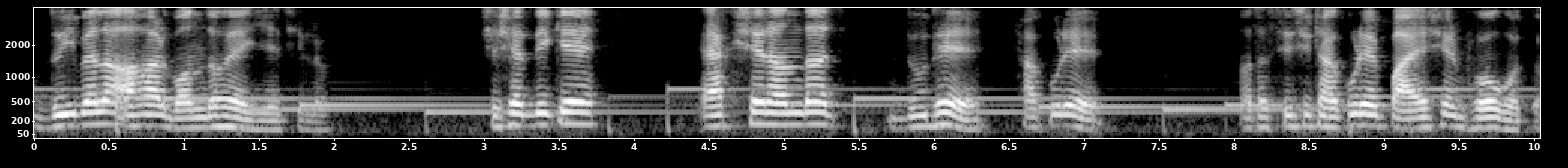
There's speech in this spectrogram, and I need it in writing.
দুই বেলা আহার বন্ধ হয়ে গিয়েছিল। শেষের দিকে একশের আন্দাজ দুধে ঠাকুরের অর্থাৎ শ্রী ঠাকুরের পায়েসের ভোগ হতো।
